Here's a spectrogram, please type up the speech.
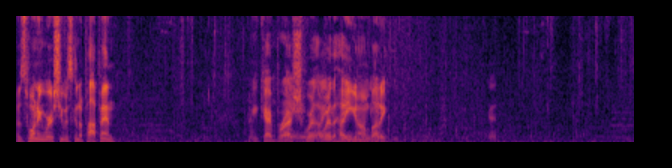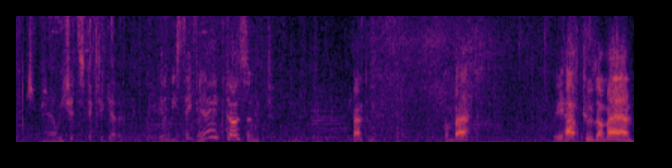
I was wondering where she was gonna pop in. Okay, Guybrush, Hey, where, where the hell are you going, buddy? weird? Okay. Yeah, we should stick together. It'll be safer. Yeah, it doesn't. Phantom, come back. We have to the man.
